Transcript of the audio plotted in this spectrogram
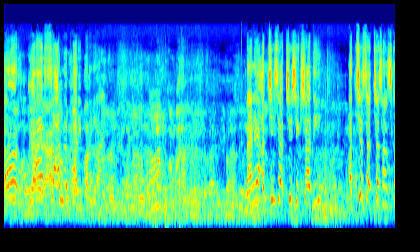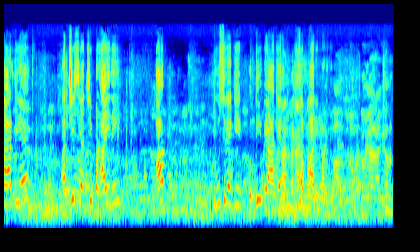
और चार साल में भारी पड़ गया। मैंने अच्छी से अच्छी शिक्षा दी, अच्छे से अच्छे संस्कार दिए, अच्छी से अच्छी पढ़ाई दी। अब दूसरे की बुद्धि पे आके सब भारी पड़ गई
